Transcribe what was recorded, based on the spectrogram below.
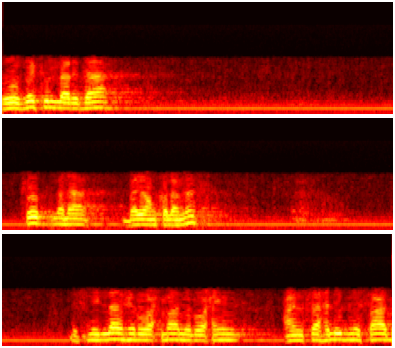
ro'za kunlarida ko'p mana bayon qilamiz. بسم الله الرحمن الرحيم عن سهل بن سعد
